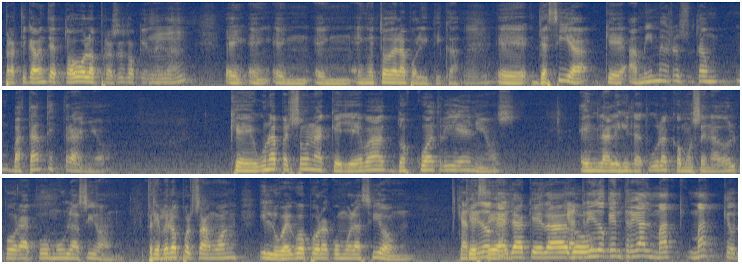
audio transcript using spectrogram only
prácticamente todos los procesos que se dan en, en- en- en- en esto de la política. Eh, decía que a mí me resulta un- bastante extraño que una persona que lleva dos cuatrienios en la legislatura como senador por acumulación, primero por San Juan y luego por acumulación, Que se que- haya quedado... Que ha tenido que entregar más, más, que,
